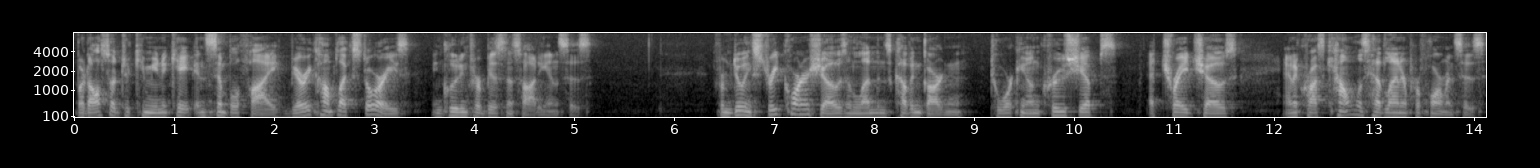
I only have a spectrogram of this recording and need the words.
but also to communicate and simplify very complex stories, including for business audiences. From doing street corner shows in London's Covent Garden to working on cruise ships, at trade shows, and across countless headliner performances,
